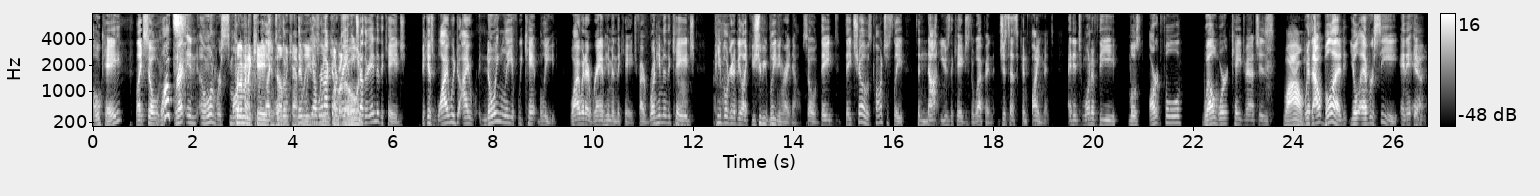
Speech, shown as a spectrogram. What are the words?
okay. Like so, What? Brett and Owen were smart. Put 'em in a enough to be cage like, and tell well, them they can't then bleed. Yeah, we're not going to How about ram each Owen? other into the cage because why would I knowingly if we can't bleed? Why would I ram him in the cage? If I run him in the cage, people are going to be like, "You should be bleeding right now." So they they chose consciously to not use the cage as a weapon, just as confinement, and it's one of the most artful, well worked cage matches wow. without blood you'll ever see. And it, and Yeah.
